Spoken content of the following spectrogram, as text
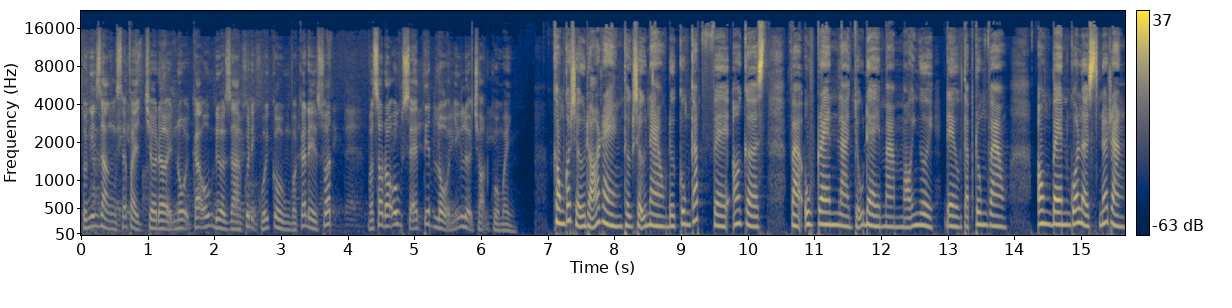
Tôi nghĩ rằng sẽ phải chờ đợi nội các Úc đưa ra quyết định cuối cùng và các đề xuất, và sau đó Úc sẽ tiết lộ những lựa chọn của mình. Không có sự rõ ràng thực sự nào được cung cấp về AUKUS và Ukraine là chủ đề mà mọi người đều tập trung vào. Ông Ben Wallace nói rằng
